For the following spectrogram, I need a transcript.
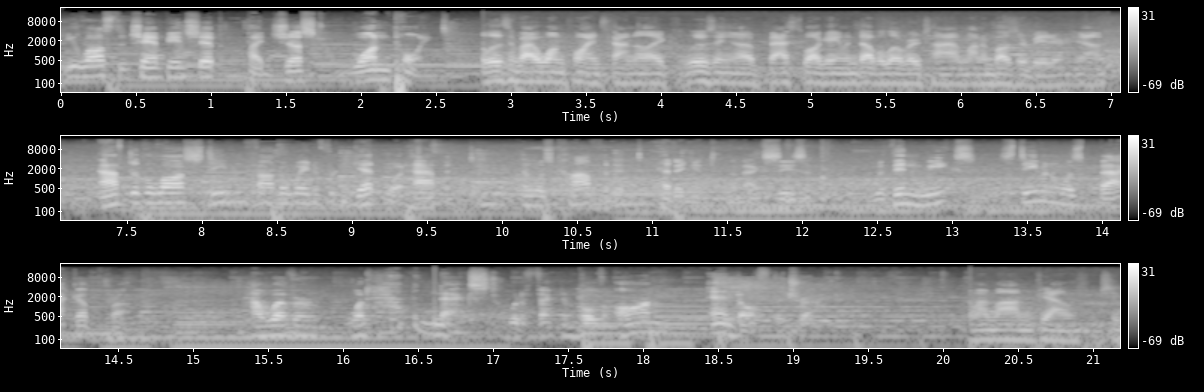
he lost the championship by just one point. Losing by one point is kind of like losing a basketball game in double overtime on a buzzer beater, you know. After the loss, Steven found a way to forget what happened and was confident heading into the next season. Within weeks, Steven was back up front. However, what happened next would affect him both on and off the track. My mom, you know, she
